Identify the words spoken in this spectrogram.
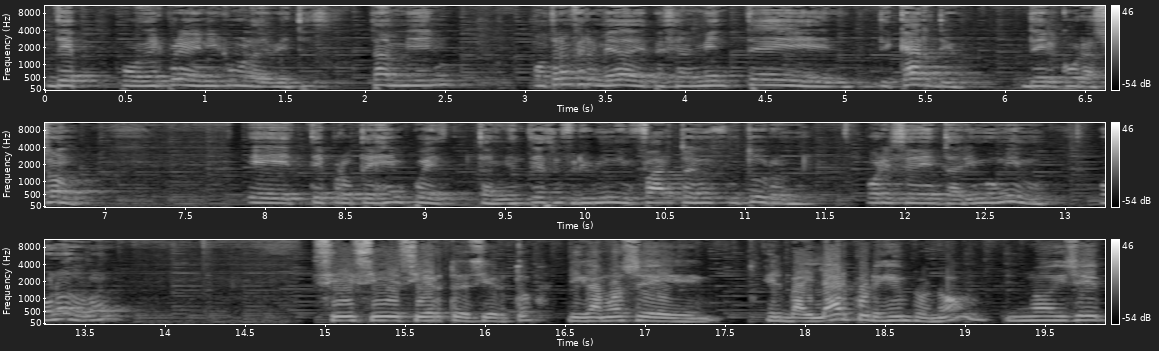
de poder prevenir como la diabetes, también otra enfermedad, especialmente de cardio, del corazón. Eh, te protegen pues también de sufrir un infarto en un futuro por el sedentarismo mismo, ¿o no, Duan? Sí, sí, es cierto, es cierto. Digamos, eh, el bailar, por ejemplo, ¿no? Uno dice,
